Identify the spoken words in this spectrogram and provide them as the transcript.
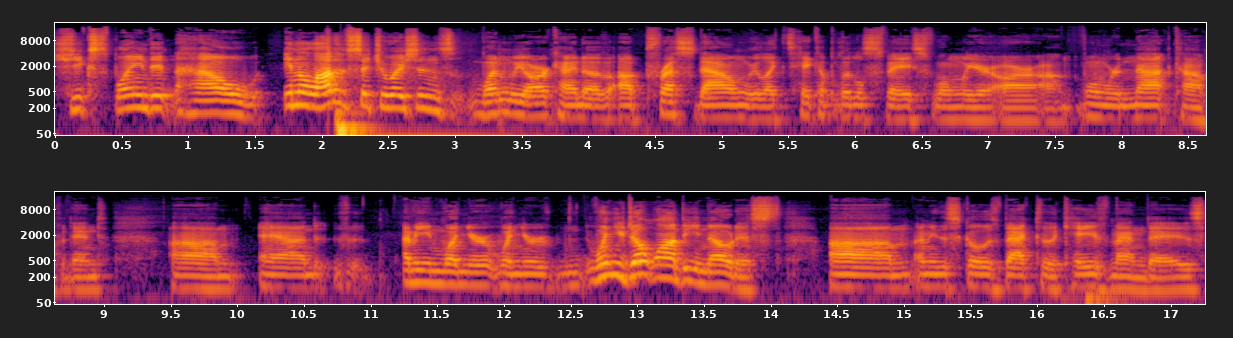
she explained it how in a lot of situations when we are kind of uh, pressed down we like take up little space when we are um, when we're not confident um, and th- i mean when you're when you're when you don't want to be noticed um, I mean, this goes back to the cavemen days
